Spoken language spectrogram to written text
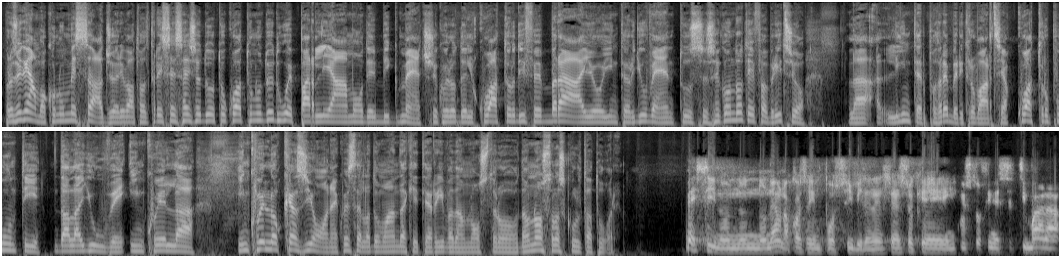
Proseguiamo con un messaggio arrivato al 366 parliamo del big match, quello del 4 di febbraio Inter-Juventus. Secondo te Fabrizio la, l'Inter potrebbe ritrovarsi a 4 punti dalla Juve in, quella, in, quell'occasione? Questa è la domanda che ti arriva da un nostro, da un nostro ascoltatore. Beh sì, non, non, è una cosa impossibile, nel senso che in questo fine settimana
